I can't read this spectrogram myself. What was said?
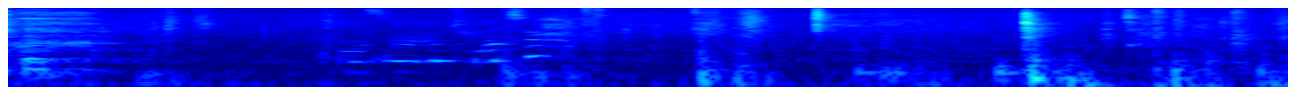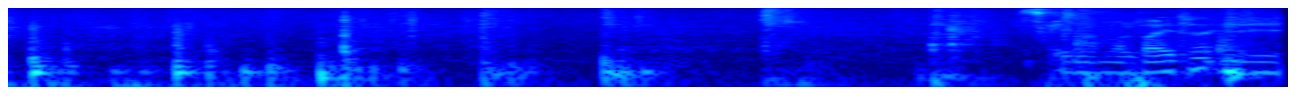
Okay, hier ist noch eine Toilette. Jetzt gehen wir mal weiter in die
